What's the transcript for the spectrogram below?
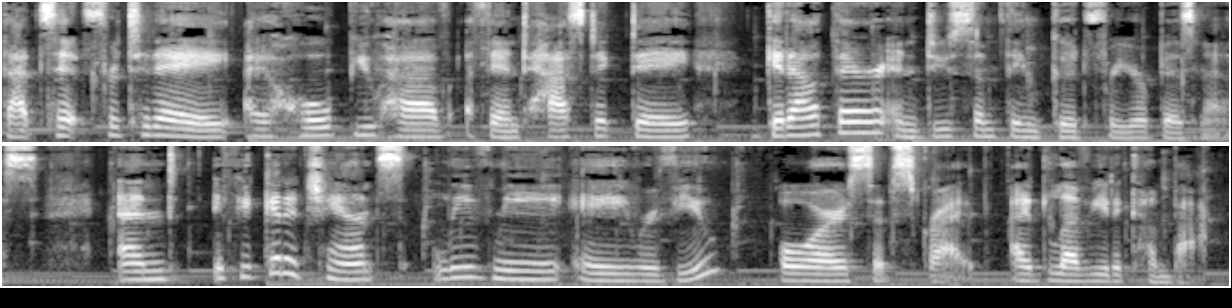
That's it for today. I hope you have a fantastic day. Get out there and do something good for your business. And if you get a chance, leave me a review or subscribe. I'd love you to come back.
